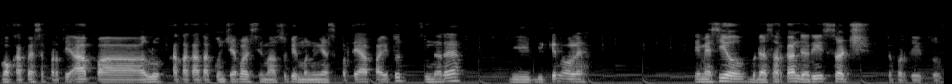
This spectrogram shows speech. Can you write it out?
mockupnya seperti apa lalu kata-kata kunci apa harus dimasukin menunya seperti apa itu sebenarnya dibikin oleh tim SEO berdasarkan dari search seperti itu.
